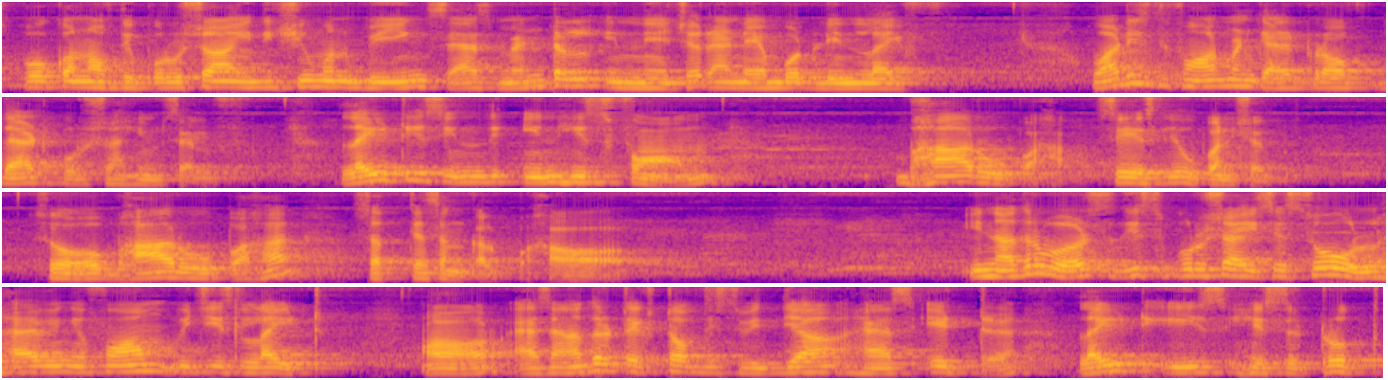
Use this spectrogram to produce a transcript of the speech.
spoken of the ಪುರುಷ in the human beings as mental in nature and embodied in life What is the form and character of that Purusha himself? Light is in, the, in his form Bharupaha, says the Upanishad. So, Bharupaha Satya Sankalpaha. In other words, this Purusha is a soul having a form which is light, or as another text of this Vidya has it, light is his truth.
